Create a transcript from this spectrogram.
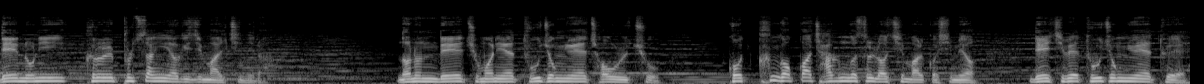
내 눈이 그를 불쌍히 여기지 말지니라. 너는 내 주머니에 두 종류의 저울추, 곧 큰 것과 작은 것을 넣지 말 것이며 내 집에 두 종류의 퇴,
